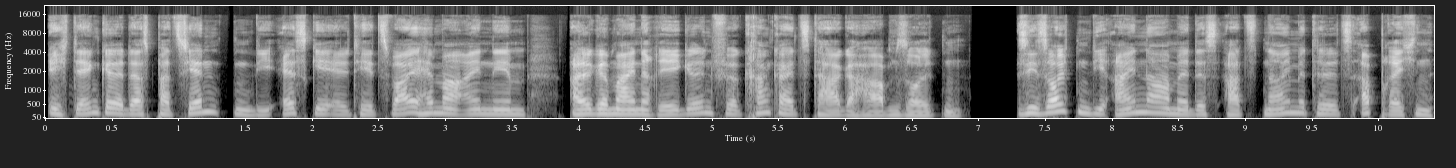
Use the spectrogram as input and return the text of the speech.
Ich denke, dass Patienten, die SGLT2-Hämmer einnehmen, allgemeine Regeln für Krankheitstage haben sollten. Sie sollten die Einnahme des Arzneimittels abbrechen,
